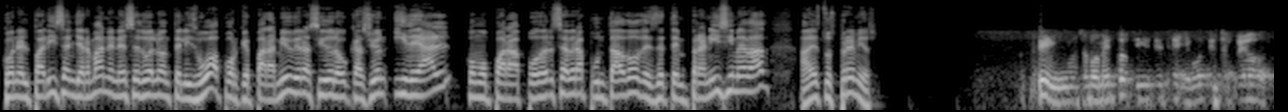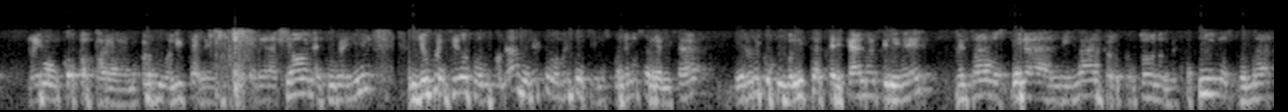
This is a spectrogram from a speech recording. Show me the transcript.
con el Paris Saint-Germain en ese duelo ante Lisboa, porque para mí hubiera sido la ocasión ideal como para poderse haber apuntado desde tempranísima edad a estos premios. Sí, en su momento sí, se llevó ese trofeo Raymond Copa para mejor futbolista de la generación, el juvenil. Y yo coincido con, con En este momento, si nos ponemos a revisar, el único futbolista cercano a ese nivel, pensábamos que era Neymar, pero con todos los desafíos, con más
